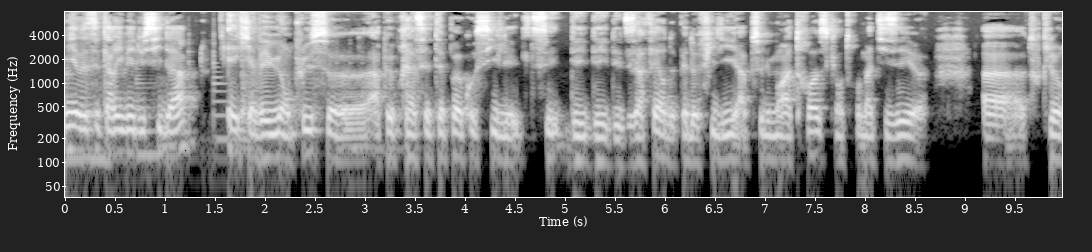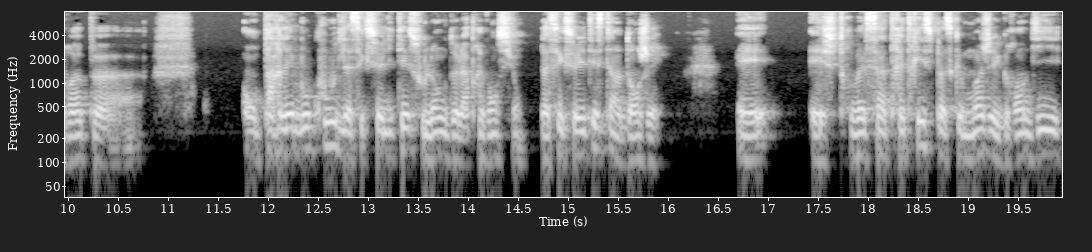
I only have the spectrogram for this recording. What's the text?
Comme il y avait cette arrivée du sida, et qu'il y avait eu en plus euh, à peu près à cette époque aussi des, affaires de pédophilie absolument atroces qui ont traumatisé euh, euh, toute l'Europe on parlait beaucoup de la sexualité sous l'angle de la prévention. La sexualité, c'était un danger. Et, je trouvais ça très triste parce que moi, j'ai grandi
